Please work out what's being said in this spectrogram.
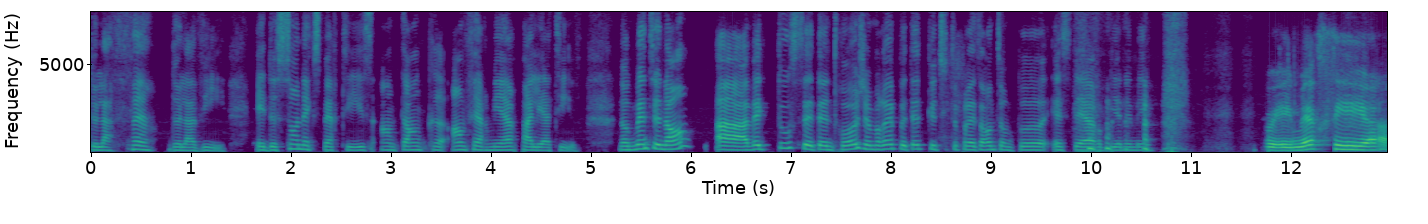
de la fin de la vie et de son expertise en tant qu'infirmière palliative. Donc maintenant, ah, avec tout cette intro, j'aimerais peut-être que tu te présentes un peu, Esther, bien-aimée. Oui, merci. Euh,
